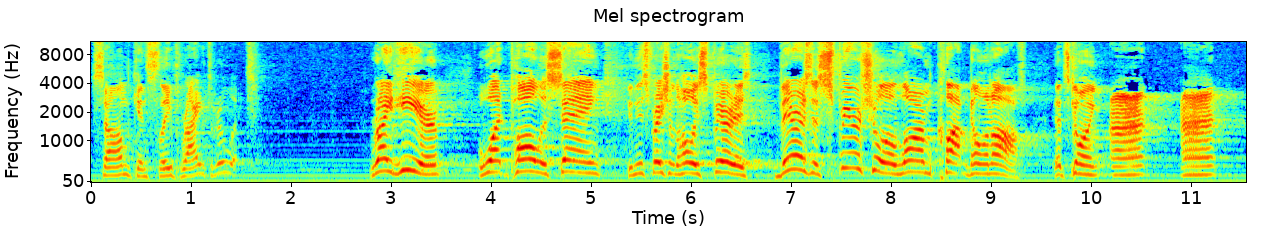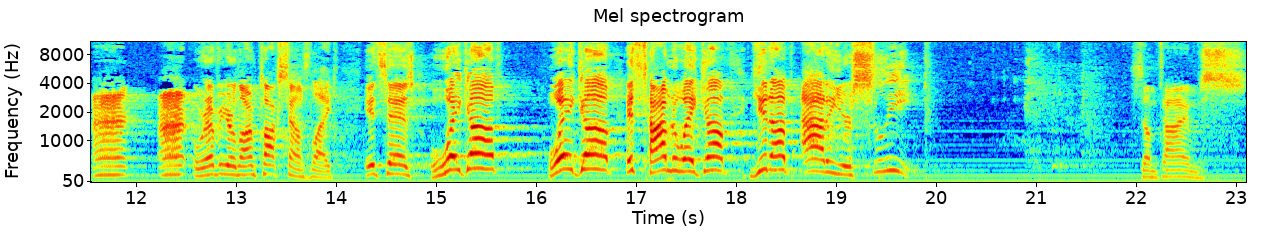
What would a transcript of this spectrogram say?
Some can sleep right through it. Right here, what Paul is saying in the inspiration of the Holy Spirit is there is a spiritual alarm clock going off that's going, uh, wherever your alarm clock sounds like. It says, Wake up! Wake up! It's time to wake up! Get up out of your sleep. Sometimes,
